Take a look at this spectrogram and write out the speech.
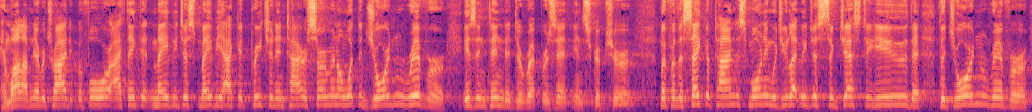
And while I've never tried it before, I think that maybe, just maybe, I could preach an entire sermon on what the Jordan River is intended to represent in Scripture. But for the sake of time this morning, would you let me just suggest to you that the Jordan River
